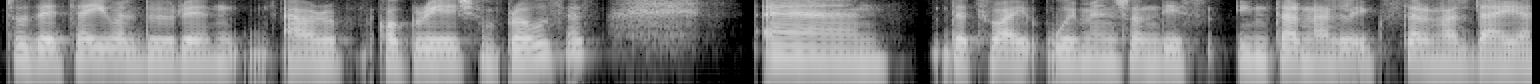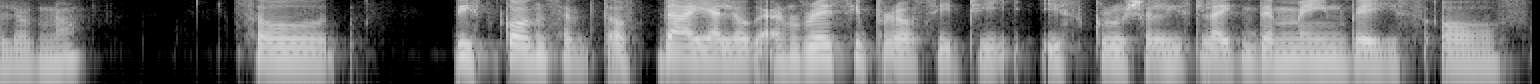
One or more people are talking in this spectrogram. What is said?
to the table during our co-creation process, and that's why we mentioned this internal external dialogue, no? So this concept of dialogue and reciprocity is crucial. It's like the main base of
